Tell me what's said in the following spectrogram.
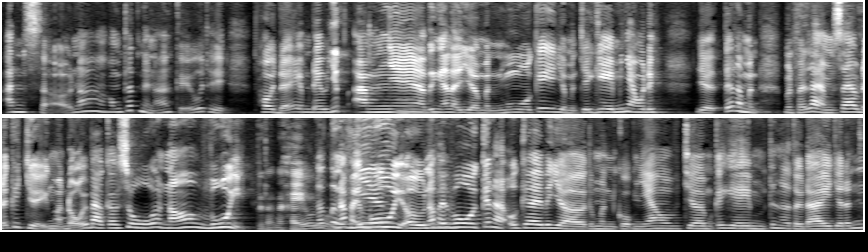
anh sợ nó không thích này nọ kiểu thì thôi để em đeo giúp anh nha. Tức nghĩa là giờ mình mua cái giờ mình chơi game với nhau đi. Giờ tức là mình mình phải làm sao để cái chuyện mà đổi bao cao su á nó vui. Tức là nó khéo Nó nó phải nhiên. vui ừ nó phải vui. Cái là ok bây giờ tụi mình cùng nhau chơi một cái game tức là từ đây cho đến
